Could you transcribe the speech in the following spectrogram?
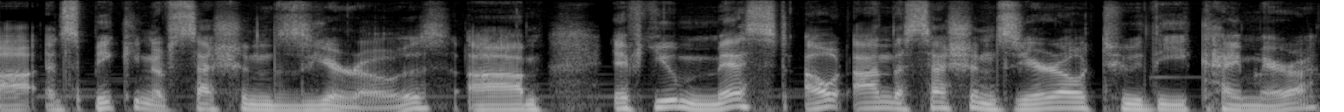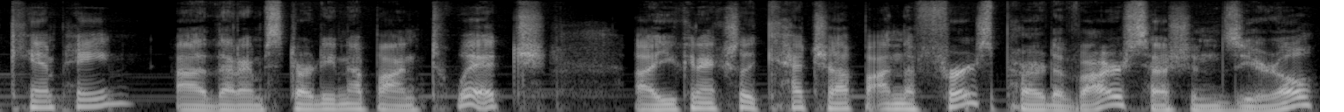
Uh, and speaking of session zeros, um, if you missed out on the session zero to the Chimera campaign uh, that I'm starting up on Twitch, uh, you can actually catch up on the first part of our session zero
